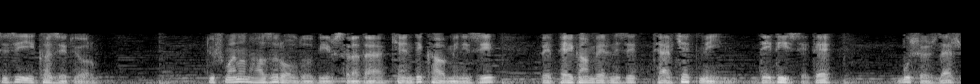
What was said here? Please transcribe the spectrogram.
sizi ikaz ediyorum. Düşmanın hazır olduğu bir sırada kendi kavminizi ve peygamberinizi terk etmeyin dediyse de bu sözler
